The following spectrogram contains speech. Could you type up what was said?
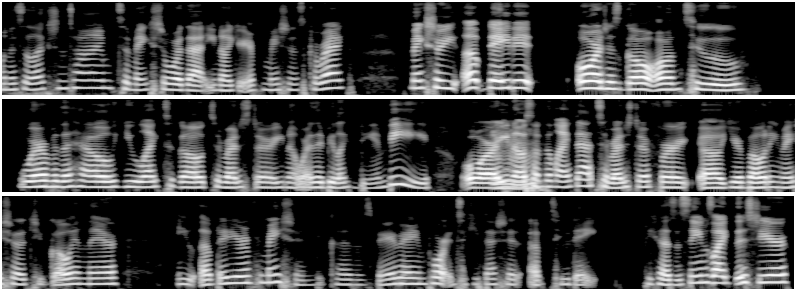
when it's election time to make sure that you know your information is correct. Make sure you update it or just go on to wherever the hell you like to go to register, you know, whether it be like DMV or, you know, Mhm. something like that to register for uh, your voting. Make sure that you go in there, you update your information because it's very, very important to keep that shit up to date. Because it seems like this year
